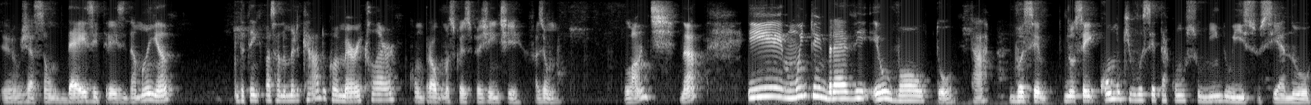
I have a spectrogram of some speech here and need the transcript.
Eu, já são 10 e 13 da manhã. Ainda tenho que passar no mercado com a Mary Claire, comprar algumas coisas pra gente fazer um Lunch, né? E muito em breve eu volto, tá? Você, não sei como que você está consumindo isso, se é no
